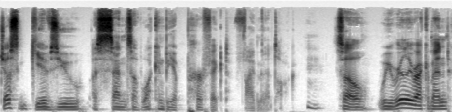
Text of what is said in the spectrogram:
just gives you a sense of what can be a perfect five minute talk. Mm. So we really recommend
